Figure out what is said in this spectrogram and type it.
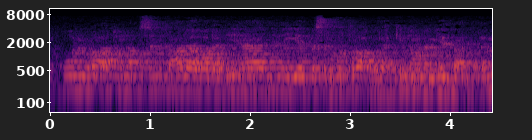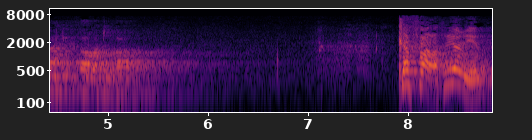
يقول امرأة أقسمت على ولدها بأن يلبس الغترة ولكنه لم يفعل فما كفارتها؟ كفارة يمين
